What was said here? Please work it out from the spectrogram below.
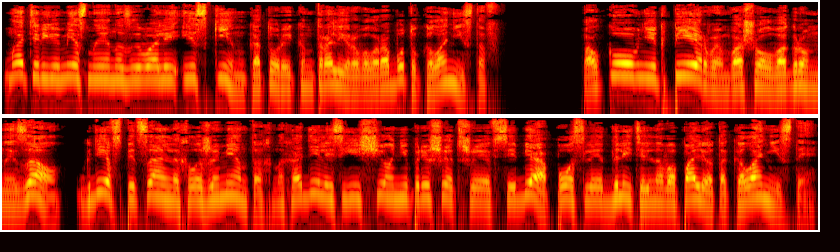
Матерью местные называли Искин, который контролировал работу колонистов. Полковник первым вошел в огромный зал, где в специальных ложементах находились еще не пришедшие в себя после длительного полета колонисты.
